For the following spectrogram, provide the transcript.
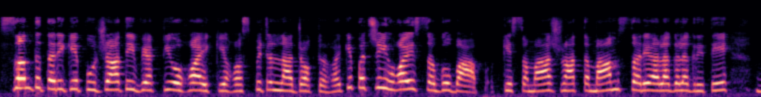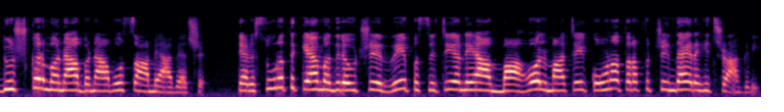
સંત તરીકે પૂજાતી વ્યક્તિઓ હોય કે હોસ્પિટલના ડોક્ટર હોય કે પછી હોય સગો બાપ કે સમાજના તમામ સ્તરે અલગ અલગ રીતે દુષ્કર્મના બનાવો સામે આવ્યા છે. ત્યારે સુરત કેમ બની રહ્યું છે, રેપ સિટી અને આ માહોલ માટે કોના તરફ ચિંતાઈ રહી છે આંગળી?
